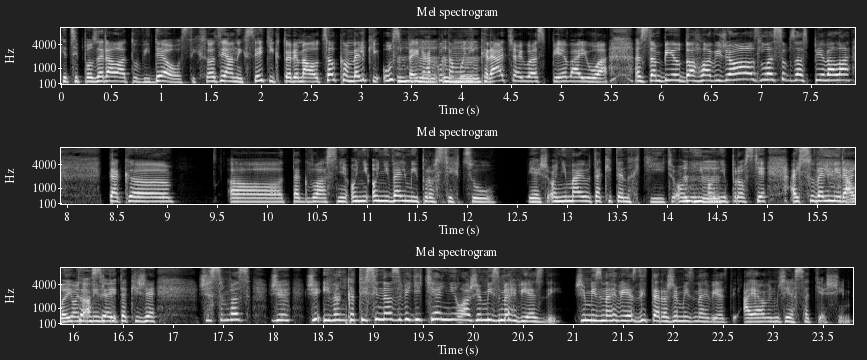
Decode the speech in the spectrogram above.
keď si pozerala to video z tých sociálnych sietí, ktoré malo celkom veľký úspech, mm-hmm, ako tam mm-hmm. oni kráčajú a spievajú a, a sa tam bijú do hlavy, že o, zle som zaspievala, tak, uh, uh, tak vlastne oni, oni veľmi proste chcú Vieš, oni majú taký ten chtíč, oni, mm-hmm. oni proste aj sú veľmi radi, oni mi vždy aj... takí, že, že som vás, že, že Ivanka, ty si nás viditeľnila, že my sme hviezdy. Že my sme hviezdy teraz, že my sme hviezdy. A ja viem, že ja sa teším.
